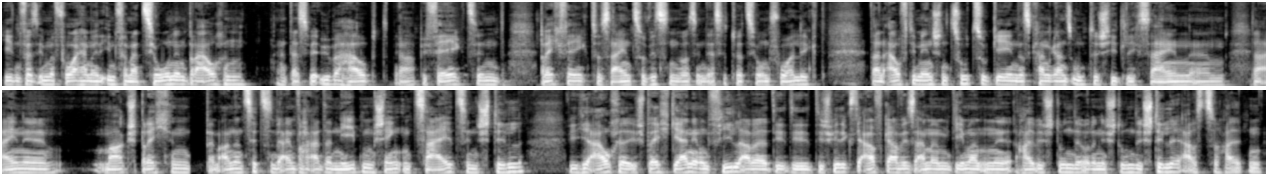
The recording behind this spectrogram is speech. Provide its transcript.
jedenfalls immer vorher mal Informationen brauchen, dass wir überhaupt ja, befähigt sind, brechfähig zu sein, zu wissen, was in der Situation vorliegt, dann auf die Menschen zuzugehen, das kann ganz unterschiedlich sein. Ähm, der eine mag sprechen, beim anderen sitzen wir einfach daneben, schenken Zeit, sind still. Wie hier auch, ich spreche gerne und viel, aber die, die, die schwierigste Aufgabe ist einmal mit jemandem eine halbe Stunde oder eine Stunde Stille auszuhalten.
